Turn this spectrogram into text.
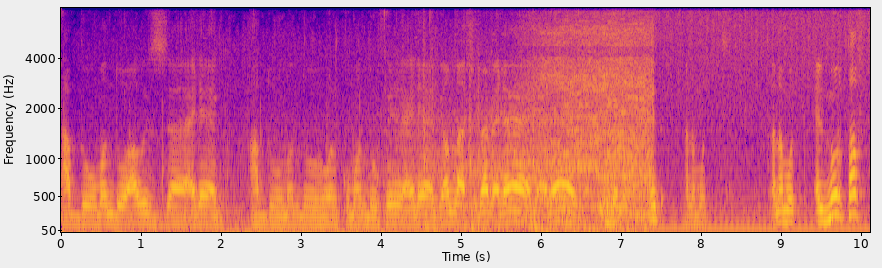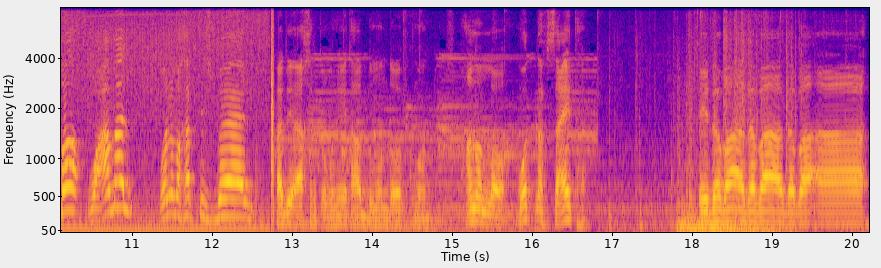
عبدو ومندو عاوز علاج. عبدو ومندو هو الكوماندو. فين العلاج؟ يلا يا شباب علاج علاج. إيه ده؟ أنا مت. أنا مت. النور طفى وعمل وأنا ما خدتش بالي ادي آخرة أغنية عبدو ومندو هو الكوماندو. سبحان الله. متنا في ساعتها. إيه ده بقى ده بقى ده بقى.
